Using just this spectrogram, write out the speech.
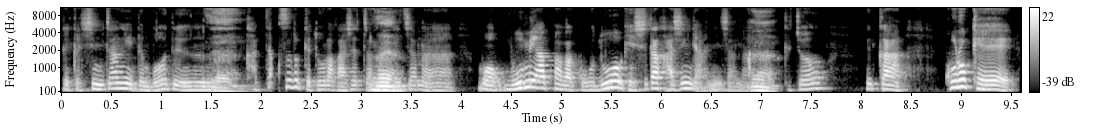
그러니까 심장이든 뭐든 네. 갑작스럽게 돌아가셨잖아. 네. 그랬잖아. 뭐 몸이 아파갖고 누워 계시다 가신 게 아니잖아. 네. 그죠? 그러니까 그렇게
